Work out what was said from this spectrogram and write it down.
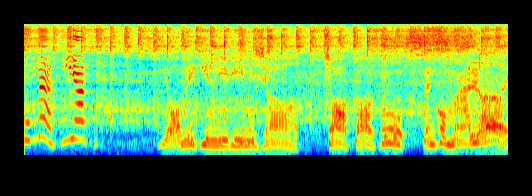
มุมน่าเกลียดยอมไม่กินดีๆ ไม่ชอบ ชอบต่อสู้งั้นก็มาเลย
